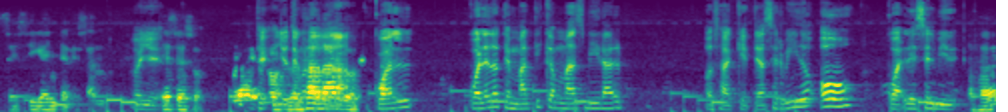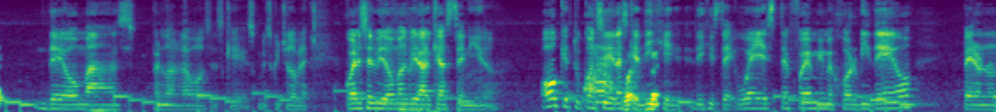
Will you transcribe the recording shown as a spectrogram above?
se siga interesando. Oye. Es eso. te- no, yo tengo una duda. ¿Cuál, ¿Cuál es la temática más viral, o sea, que te ha servido? ¿O cuál es el Ajá. video más... Perdón, la voz, es que me escucho doble. ¿Cuál es el video más viral que has tenido? O que tú consideras que bueno, dije, dijiste, güey, este fue mi mejor video, pero no...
